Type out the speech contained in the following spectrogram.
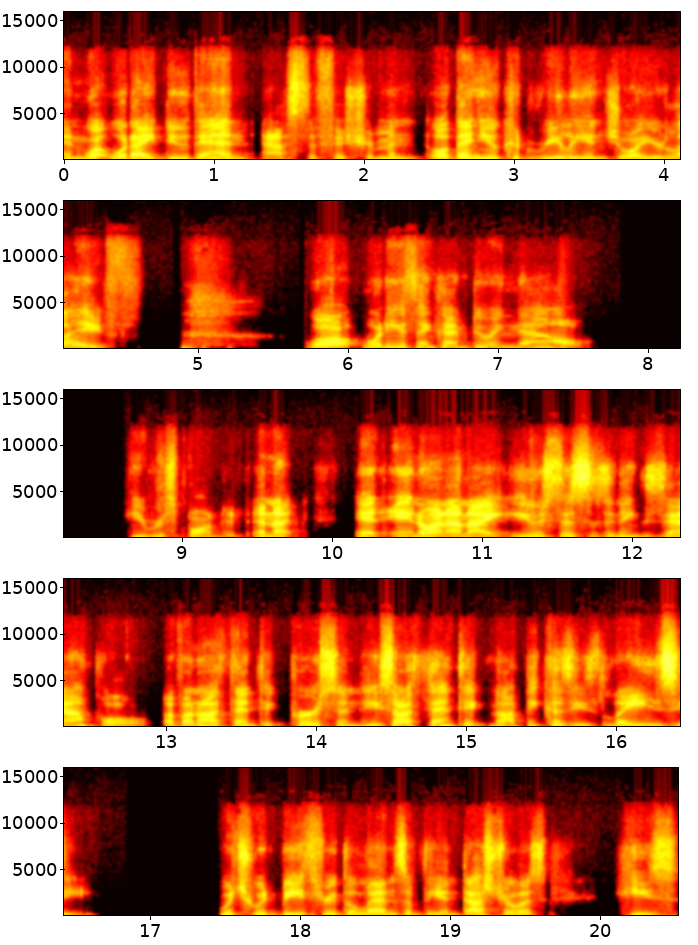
And what would I do then? asked the fisherman. Well, then you could really enjoy your life. well, what do you think I'm doing now? He responded. And I, and you know, and, and I use this as an example of an authentic person. He's authentic not because he's lazy, which would be through the lens of the industrialist. He's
